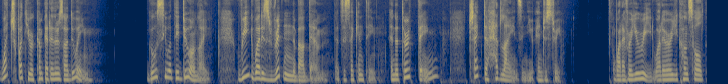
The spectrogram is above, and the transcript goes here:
Watch what your competitors are doing. Go see what they do online. Read what is written about them. That's the second thing. And the third thing, check the headlines in your industry whatever you read, whatever you consult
